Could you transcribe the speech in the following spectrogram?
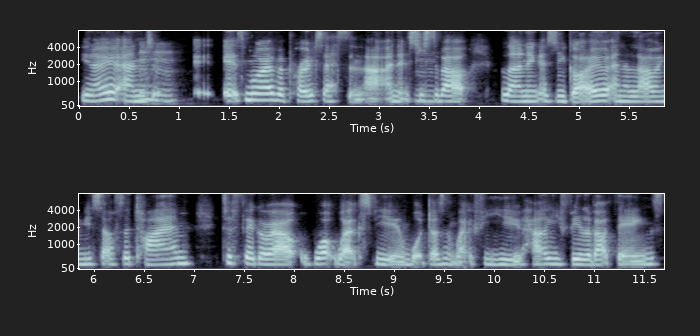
you know and mm-hmm. it's more of a process than that and it's just mm-hmm. about learning as you go and allowing yourself the time to figure out what works for you and what doesn't work for you how you feel about things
